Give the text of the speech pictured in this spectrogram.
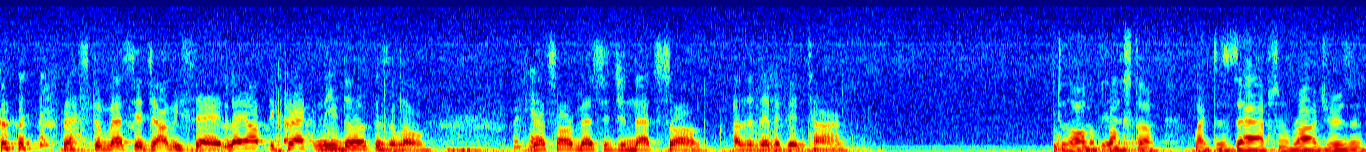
That's the message I be saying. Lay off the crack and leave the hookers alone. Okay. That's our message in that song. Other than a good time. To all the funk stuff, like the Zapps and Rogers and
